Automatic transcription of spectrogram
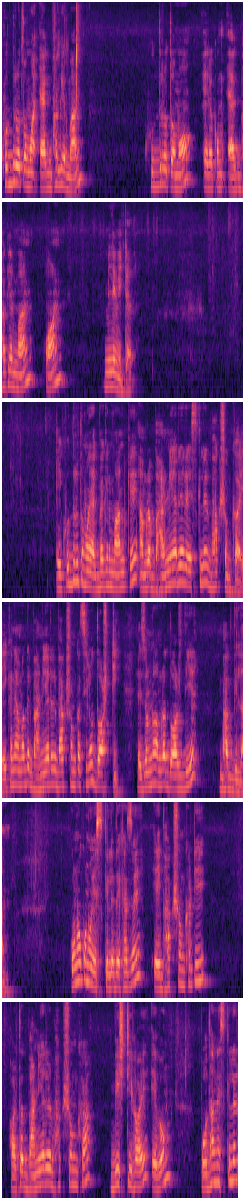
ক্ষুদ্রতম এক ভাগের মান, ক্ষুদ্রতম এরকম এক ভাগের মান ওয়ান মিলিমিটার এই ক্ষুদ্রতম এক ভাগের মানকে আমরা ভার্নিয়ারের স্কেলের ভাগ সংখ্যা এখানে আমাদের ভার্নিয়ারের ভাগ সংখ্যা ছিল দশটি এই জন্য আমরা দশ দিয়ে ভাগ দিলাম। কোনো কোনো স্কেলে দেখা যায় এই ভাগ সংখ্যাটি অর্থাৎ ভার্নিয়ারের ভাগ সংখ্যা বিশটি হয় এবং প্রধান স্কেলের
